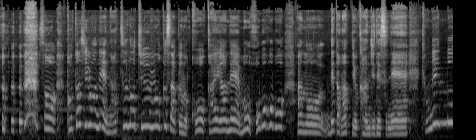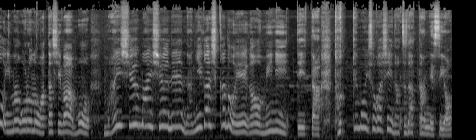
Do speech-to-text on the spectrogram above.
そう今年もね夏の注目作の公開がねもうほぼほぼあの出たなっていう感じですね去年の今頃の私はもう毎週毎週ね何がしかの映画を見に行っていたとっても忙しい夏だったんですよ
